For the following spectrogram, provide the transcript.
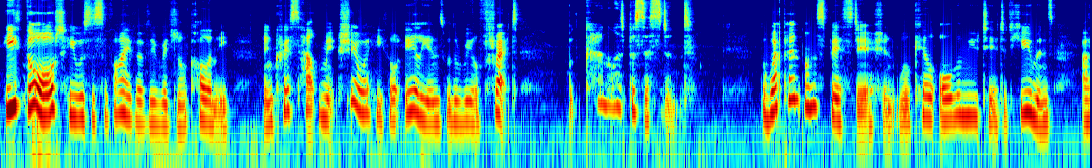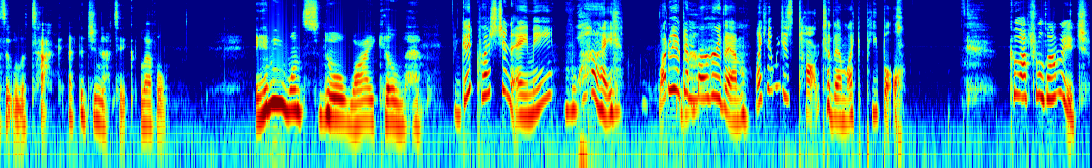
He thought he was a survivor of the original colony, and Chris helped make sure he thought aliens were the real threat. But the colonel is persistent. The weapon on the space station will kill all the mutated humans as it will attack at the genetic level. Amy wants to know why kill them. Good question, Amy. Why? Why do we have to murder them? Why can't we just talk to them like people? Collateral damage.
